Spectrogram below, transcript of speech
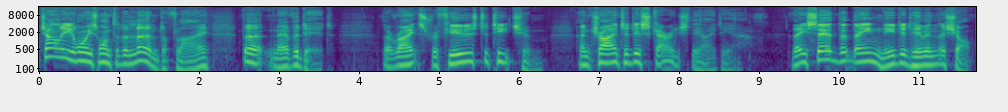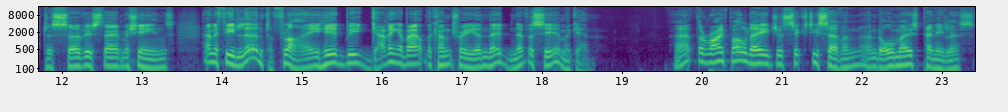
Charlie always wanted to learn to fly, but never did. The Wrights refused to teach him and tried to discourage the idea. They said that they needed him in the shop to service their machines, and if he learned to fly, he'd be gadding about the country and they'd never see him again. At the ripe old age of sixty seven and almost penniless,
